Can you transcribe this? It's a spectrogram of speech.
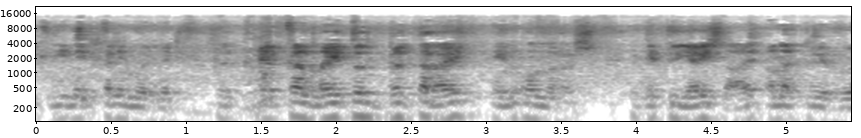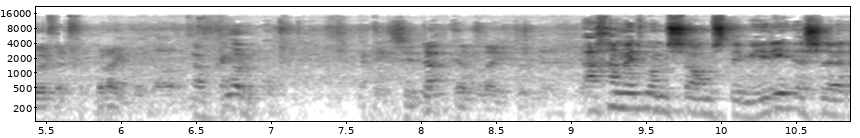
ek nie kan nie mooi. Dit dit kan lei tot bitterheid en onrus. Ek het toe juist daai ander twee woorde gebruik wat daar Okay. voorkom. Ek sê dit Ja. kan lei tot dit. Ek gaan met oom saamstem. Hierdie is 'n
